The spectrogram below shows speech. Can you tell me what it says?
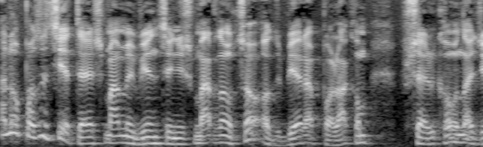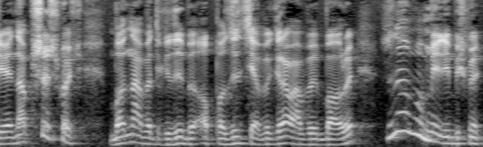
ale opozycję też mamy więcej niż marną, co odbiera Polakom wszelką nadzieję na przyszłość, bo nawet gdyby opozycja wygrała wybory, znowu mielibyśmy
